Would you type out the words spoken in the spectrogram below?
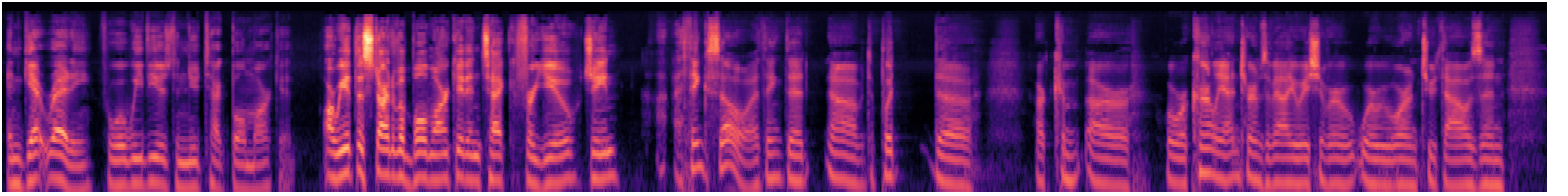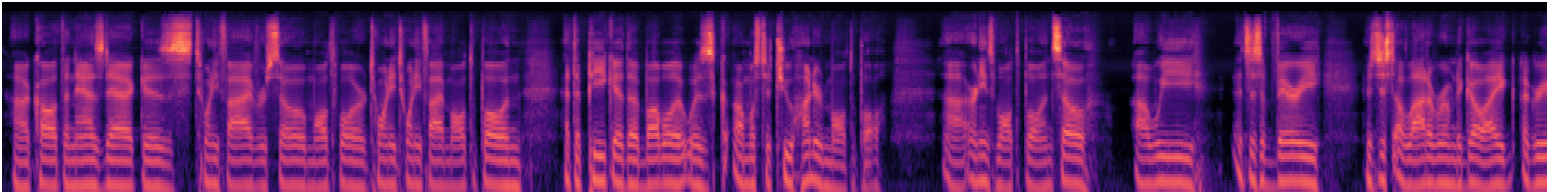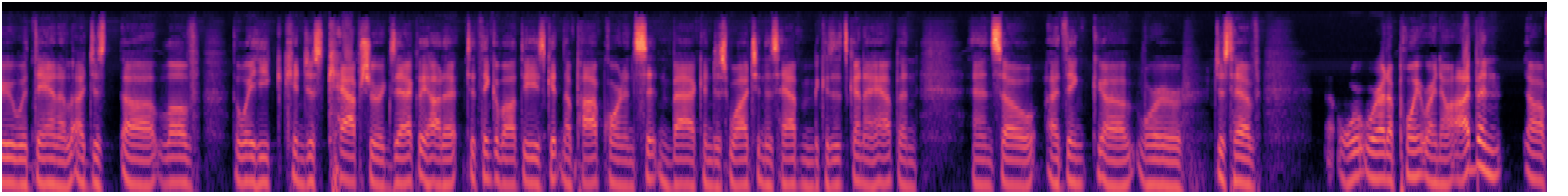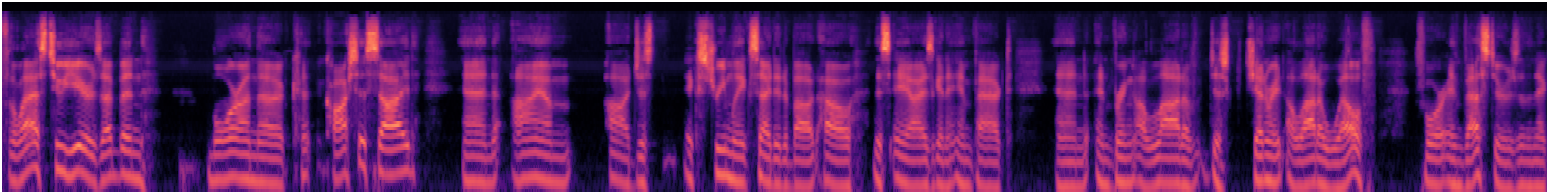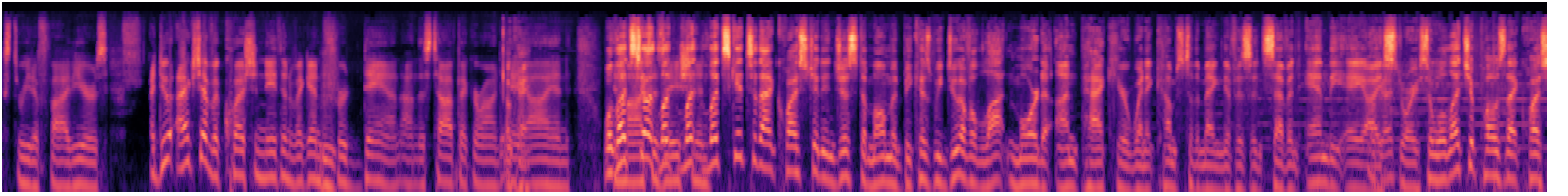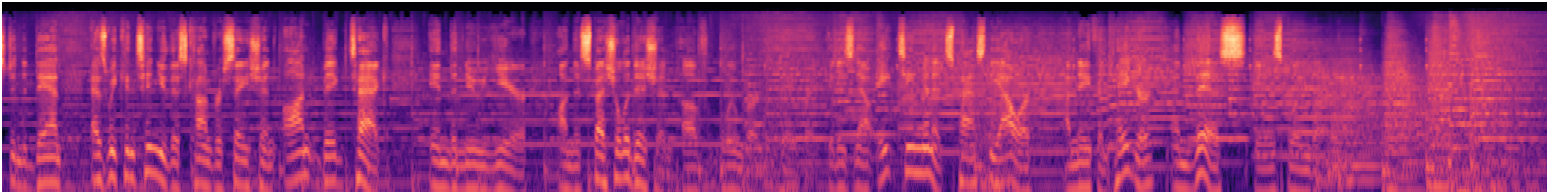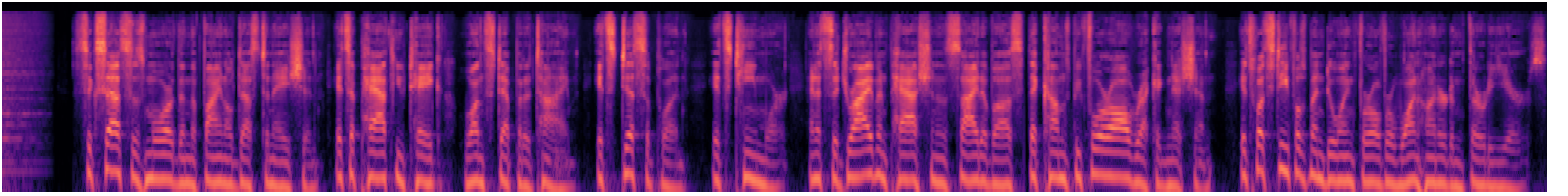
and get ready for what we view as the new tech bull market. Are we at the start of a bull market in tech for you, Gene? I think so. I think that uh, to put the our our where we're currently at in terms of valuation where, where we were in 2000 uh, call it the nasdaq is 25 or so multiple or 20 25 multiple and at the peak of the bubble it was almost a 200 multiple uh, earnings multiple and so uh, we it's just a very there's just a lot of room to go. I agree with Dan. I, I just uh, love the way he can just capture exactly how to, to think about these, getting the popcorn and sitting back and just watching this happen because it's going to happen. And so I think uh, we're just have we're, we're, at a point right now. I've been uh, for the last two years. I've been more on the cautious side, and I am uh, just extremely excited about how this AI is going to impact and and bring a lot of just generate a lot of wealth for investors in the next three to five years. I do. I actually have a question, Nathan, again mm. for Dan on this topic around okay. AI and well, and let's uh, let, let, let's get to that question in just a moment because we do have a lot more to unpack here when it comes to the Magnificent Seven and the AI okay. story. So we'll let you pose that question to Dan as we continue this conversation on big tech in the new year on this special edition of Bloomberg Daybreak. It is now 18 minutes past the hour. I'm Nathan Hager, and this is Bloomberg. Success is more than the final destination. It's a path you take one step at a time. It's discipline, it's teamwork, and it's the drive and passion inside of us that comes before all recognition. It's what Stifel's been doing for over 130 years.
